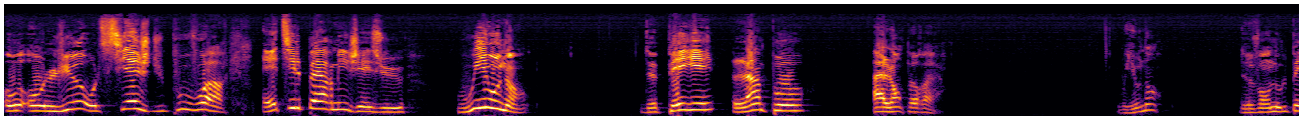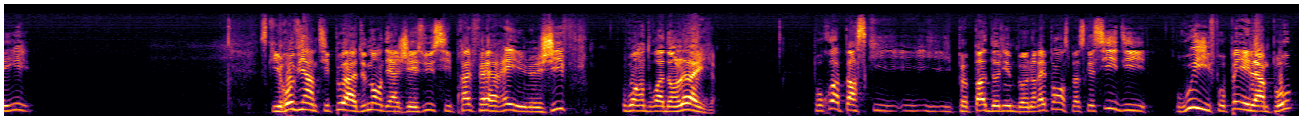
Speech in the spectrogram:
au, lieu, au siège du pouvoir, est-il permis, Jésus, oui ou non, de payer l'impôt à l'empereur. Oui ou non? Devons-nous le payer? Qui revient un petit peu à demander à Jésus s'il préférait une gifle ou un doigt dans l'œil. Pourquoi? Parce qu'il ne peut pas donner une bonne réponse. Parce que s'il dit oui, il faut payer l'impôt,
